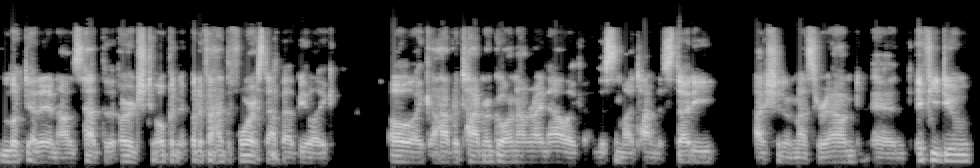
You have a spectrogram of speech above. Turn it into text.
looked at it and I was had the urge to open it. But if I had the Forest app, I'd be like, oh, like I have a timer going on right now. Like this is my time to study. I shouldn't mess around. And if you do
